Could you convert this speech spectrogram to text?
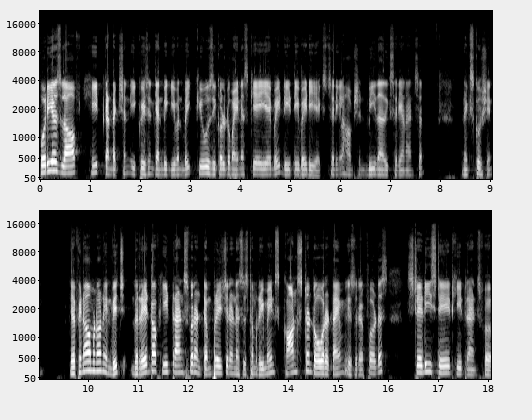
Fourier's law of heat conduction equation can be given by q is equal to minus ka by dt by dx சரிங்களா ஆப்ஷன் பி தான் அதுக்கு சரியான answer next question A phenomenon in which the rate of heat transfer and temperature in a system remains constant over a time is referred as steady state heat transfer.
